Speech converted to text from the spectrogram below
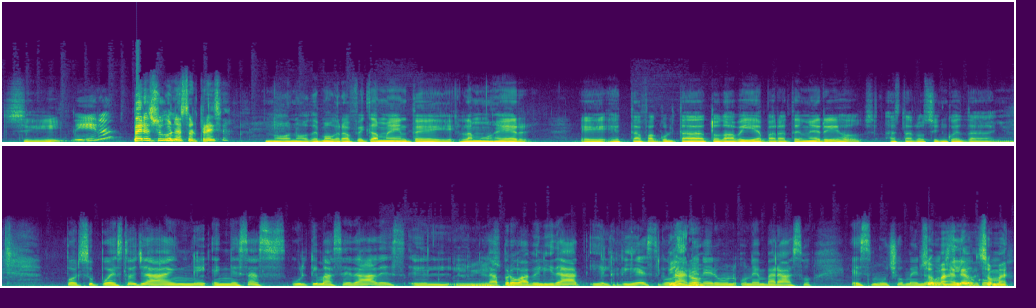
Sí, mira. Pero eso es una sorpresa. no, no, demográficamente la mujer eh, está facultada todavía para tener hijos hasta los 50 años. Por supuesto, ya en, en esas últimas edades, el- la probabilidad y el riesgo Claro. de tener un, un embarazo es mucho menor. Son más si son más-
